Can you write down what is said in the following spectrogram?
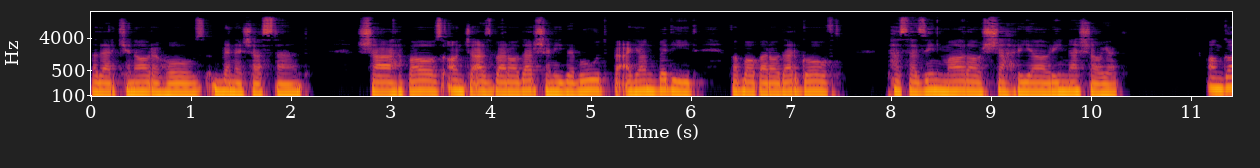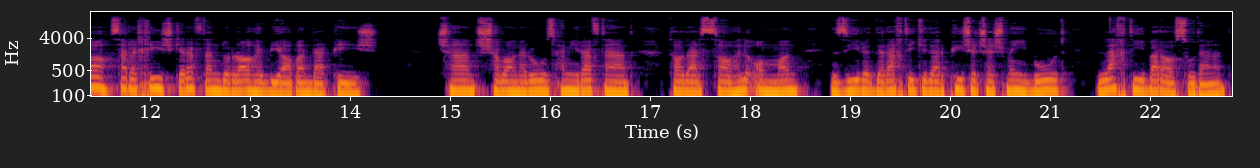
و در کنار حوز بنشستند. شهرباز آنچه از برادر شنیده بود به عیان بدید و با برادر گفت پس از این ما را شهریاری نشاید. آنگاه سر خیش گرفتند و راه بیابان در پیش. چند شبان روز همی رفتند تا در ساحل عمان زیر درختی که در پیش چشمه بود لختی براسودند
